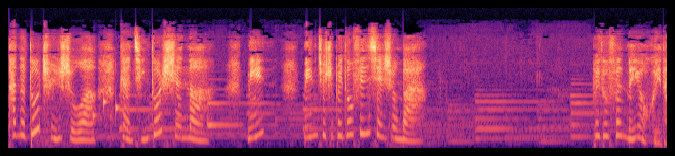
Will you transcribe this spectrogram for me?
弹得多纯熟啊，感情多深呐！您，您就是贝多芬先生吧？”贝多芬没有回答，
